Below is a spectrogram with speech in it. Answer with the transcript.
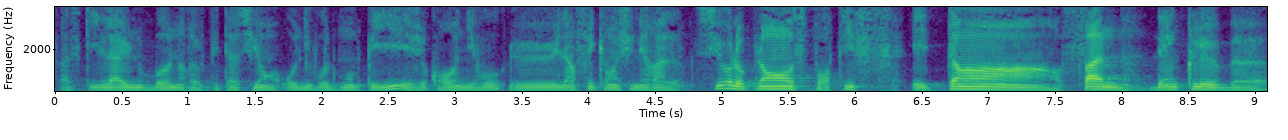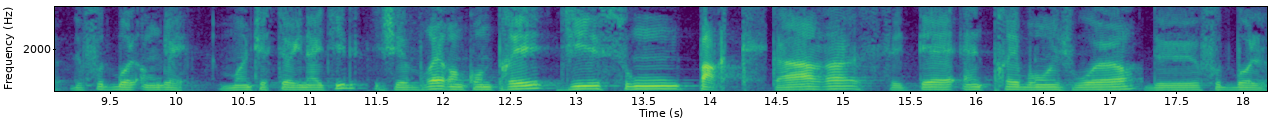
parce qu'il a une bonne réputation au niveau de mon pays et je crois au niveau de l'Afrique en général. Sur le plan sportif, étant fan d'un club de football anglais, Manchester United. J'aimerais rencontrer Ji-sung Park car c'était un très bon joueur de football.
